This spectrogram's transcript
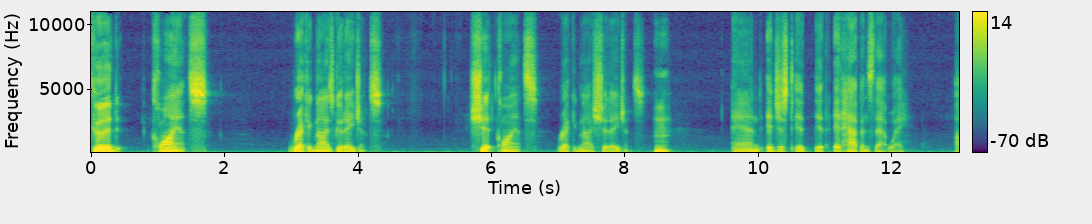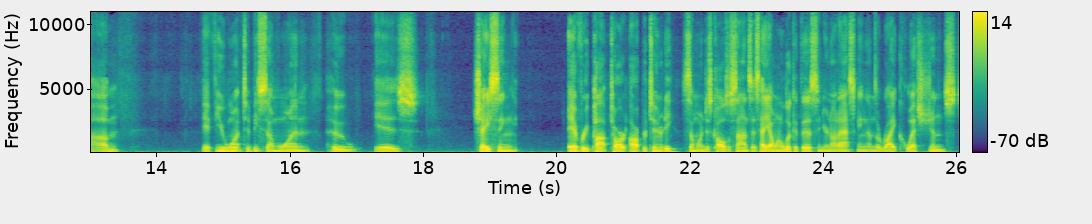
Good clients recognize good agents. Shit clients recognize shit agents. And it just it it it happens that way. Um, if you want to be someone who is chasing every Pop Tart opportunity, someone just calls a sign and says, Hey, I want to look at this, and you're not asking them the right questions,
